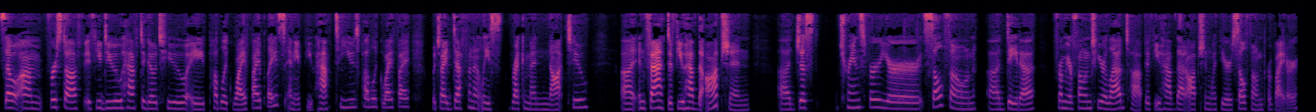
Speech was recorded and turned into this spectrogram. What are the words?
So, um, first off, if you do have to go to a public Wi-Fi place, and if you have to use public Wi-Fi, which I definitely recommend not to, uh, in fact, if you have the option, uh, just transfer your cell phone uh, data from your phone to your laptop if you have that option with your cell phone provider.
